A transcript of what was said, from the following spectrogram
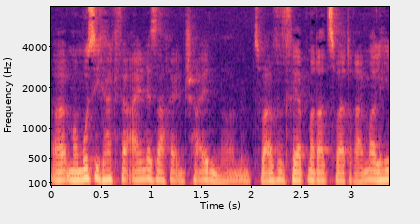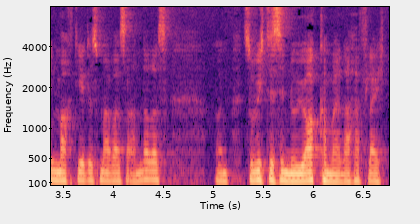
Äh, man muss sich halt für eine Sache entscheiden. Ne? Im Zweifel fährt man da zwei, dreimal hin, macht jedes Mal was anderes. Ähm, so wie ich das in New York, kann man nachher vielleicht,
